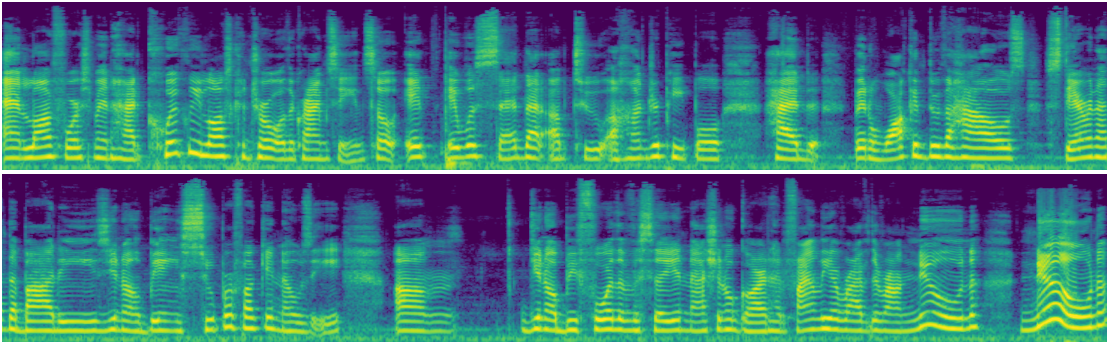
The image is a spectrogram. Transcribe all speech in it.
and law enforcement had quickly lost control of the crime scene. So it it was said that up to a hundred people had been walking through the house, staring at the bodies, you know, being super fucking nosy. Um, you know, before the Villisca National Guard had finally arrived around noon, noon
